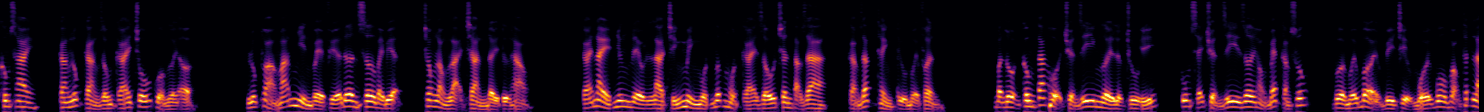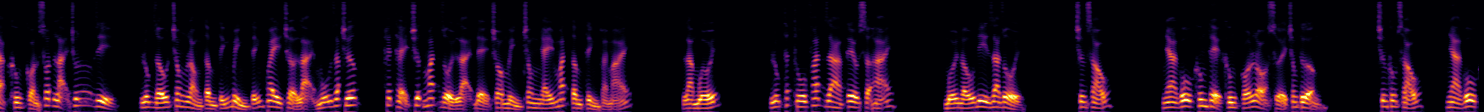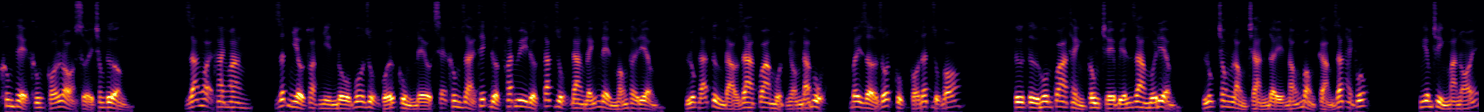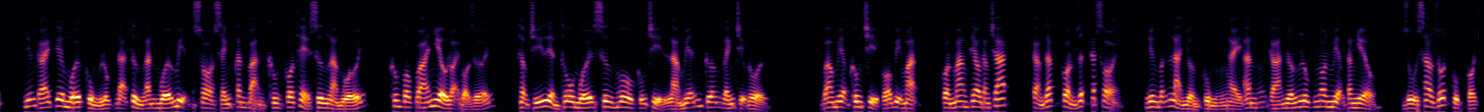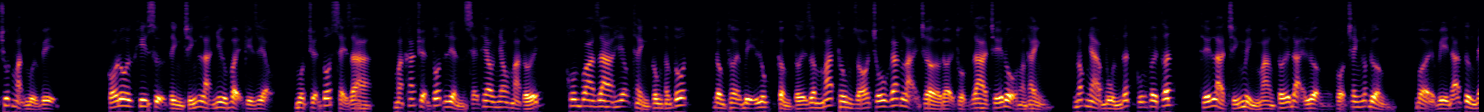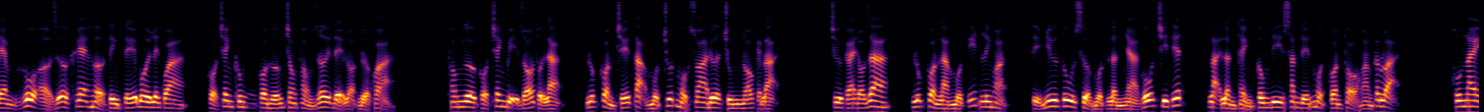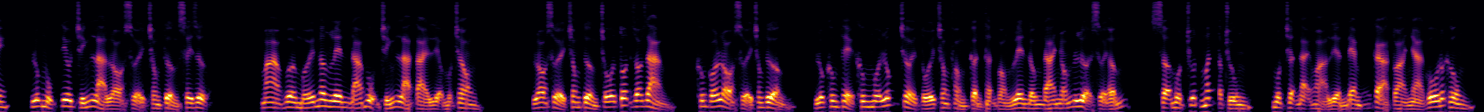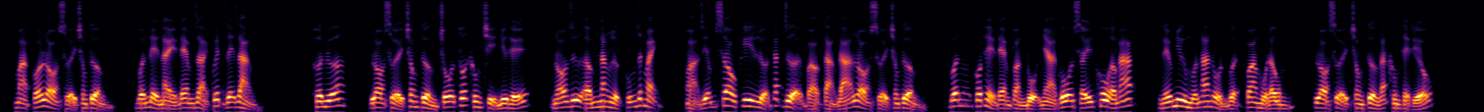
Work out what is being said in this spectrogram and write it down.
Không sai, càng lúc càng giống cái chỗ của người ở. Lúc thỏa mãn nhìn về phía đơn sơ bày biện, trong lòng lại tràn đầy tự hào cái này nhưng đều là chính mình một bước một cái dấu chân tạo ra, cảm giác thành tựu mười phần. Bận rộn công tác hội chuyển di người lực chú ý, cũng sẽ chuyển di rơi hỏng bét cảm xúc, vừa mới bởi vì chịu mối vô vọng thất lạc không còn sót lại chút gì, lúc giấu trong lòng tâm tính bình tĩnh quay trở lại mũ giáp trước, hết thể trước mắt rồi lại để cho mình trong nháy mắt tâm tình thoải mái. Làm muối. Lúc thất thố phát ra kêu sợ hãi. Muối nấu đi ra rồi. Chương sáu. Nhà gỗ không thể không có lò sưởi trong tường. Chương sáu. Nhà gỗ không thể không có lò sưởi trong tường. Giã ngoại khai hoang rất nhiều thoạt nhìn đồ vô dụng cuối cùng đều sẽ không giải thích được phát huy được tác dụng đang đánh nền móng thời điểm, lúc đã từng đào ra qua một nhóm đá vụn, bây giờ rốt cục có đất dụng võ. Từ từ hôm qua thành công chế biến ra mối điểm, lúc trong lòng tràn đầy nóng bỏng cảm giác hạnh phúc. Nghiêm chỉnh mà nói, những cái kia muối cùng lúc đã từng ăn muối mịn so sánh căn bản không có thể xưng làm muối, không có quá nhiều loại bỏ dưới, thậm chí liền thô muối xưng hô cũng chỉ là miễn cưỡng gánh chịu nổi. Vào miệng không chỉ có vị mặn, còn mang theo đắng chát, cảm giác còn rất cắt sỏi, nhưng vẫn là nhường cùng ngày ăn cá nướng lúc ngon miệng tăng nhiều, dù sao rốt cục có chút mặn mùi vị có đôi khi sự tình chính là như vậy kỳ diệu, một chuyện tốt xảy ra, mặt khác chuyện tốt liền sẽ theo nhau mà tới, hôm qua ra hiệu thành công thấm tốt, đồng thời bị lúc cầm tới dâm mát thông gió chỗ gác lại chờ đợi thuộc ra chế độ hoàn thành, nóc nhà bùn đất cũng phơi tất, thế là chính mình mang tới đại lượng cỏ tranh lót đường, bởi vì đã từng đem gỗ ở giữa khe hở tinh tế bôi lên qua, cỏ tranh không có hướng trong phòng rơi để lọt nửa khỏa. Phòng ngừa cỏ tranh bị gió thổi lạc lúc còn chế tạo một chút một xoa đưa chúng nó kẹp lại. Trừ cái đó ra lúc còn làm một ít linh hoạt, tỉ như tu sửa một lần nhà gỗ chi tiết, lại lần thành công đi săn đến một con thỏ hoàng các loại. Hôm nay lúc mục tiêu chính là lò sưởi trong tường xây dựng. Mà vừa mới nâng lên đá vụn chính là tài liệu một trong. Lò sưởi trong tường chỗ tốt rõ ràng, không có lò sưởi trong tường, lúc không thể không mỗi lúc trời tối trong phòng cẩn thận vòng lên đống đá nhóm lửa sưởi ấm, sợ một chút mất tập trung, một trận đại hỏa liền đem cả tòa nhà gỗ đốt không, mà có lò sưởi trong tường, vấn đề này đem giải quyết dễ dàng. Hơn nữa, lò sưởi trong tường chỗ tốt không chỉ như thế, nó giữ ấm năng lực cũng rất mạnh, hỏa diễm sau khi lửa tắt dựa vào tảng đá lò sưởi trong tường, vẫn có thể đem toàn bộ nhà gỗ sấy khô ấm áp, nếu như muốn an ổn vượt qua mùa đông, lò sưởi trong tường ắt không thể thiếu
